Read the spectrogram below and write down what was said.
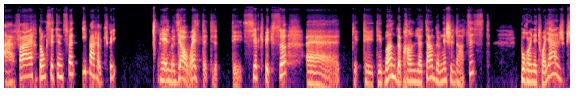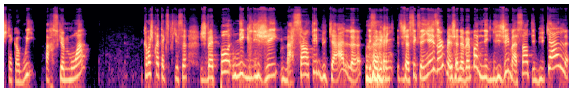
à faire. Donc, c'était une semaine hyper occupée. Et elle me dit, ah ouais, t'es si occupée que ça. t'es bonne de prendre le temps de venir chez le dentiste pour un nettoyage. Puis j'étais comme oui, parce que moi, comment je pourrais t'expliquer ça? Je vais pas négliger ma santé buccale. je sais que c'est niaiseux, mais je ne vais pas négliger ma santé buccale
